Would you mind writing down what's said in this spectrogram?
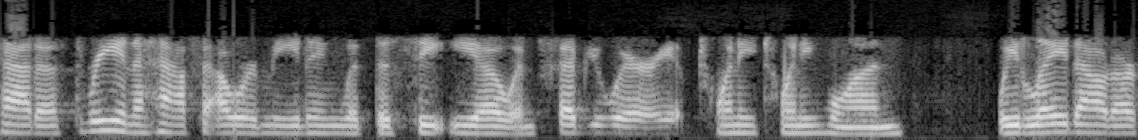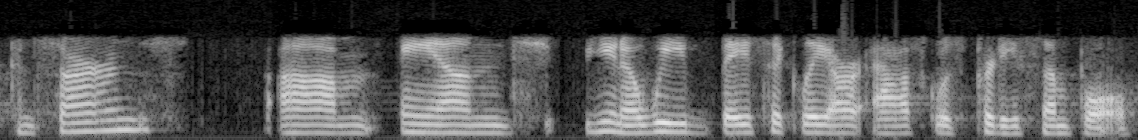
had a three and a half hour meeting with the CEO in February of 2021. We laid out our concerns, um, and you know, we basically our ask was pretty simple.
